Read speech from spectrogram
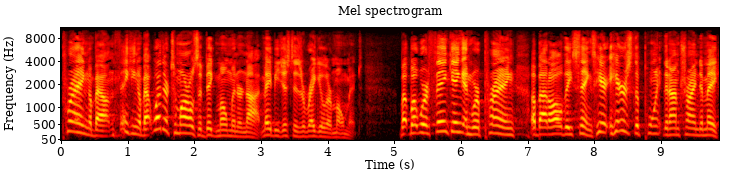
praying about and thinking about, whether tomorrow's a big moment or not, maybe just as a regular moment. But, but we're thinking and we're praying about all these things. Here, here's the point that I'm trying to make.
